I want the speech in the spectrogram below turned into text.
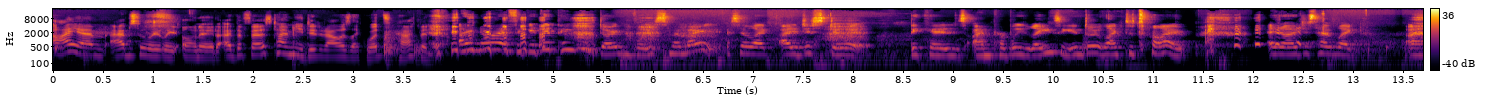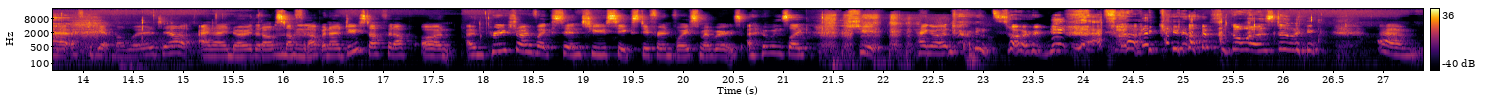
I am absolutely honored. The first time you did it, I was like, "What's happening?" I know, I forget that people don't voice memo. So like I just do it because I'm probably lazy and don't like to type. And I just have like I have to get my words out and I know that I'll stuff it Mhm. up and I do stuff it up on I'm pretty sure I've like sent you six different voice memos and it was like shit, hang on, sorry. Fuck, I forgot what I was doing. Um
